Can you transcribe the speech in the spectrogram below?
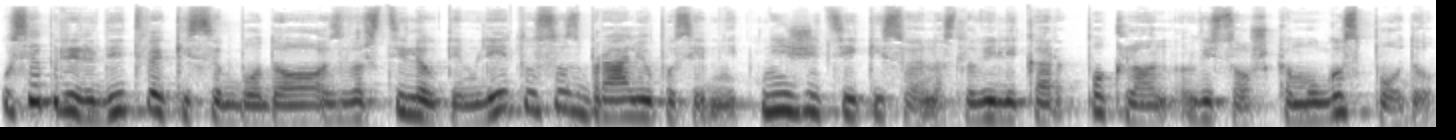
Vse prireditve, ki se bodo zvrstile v tem letu, so zbrali v posebni knjižici, ki so jo naslovili kar poklon visoškemu gospodu.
